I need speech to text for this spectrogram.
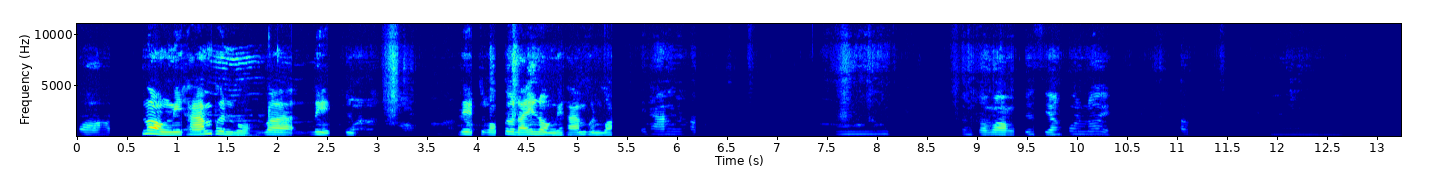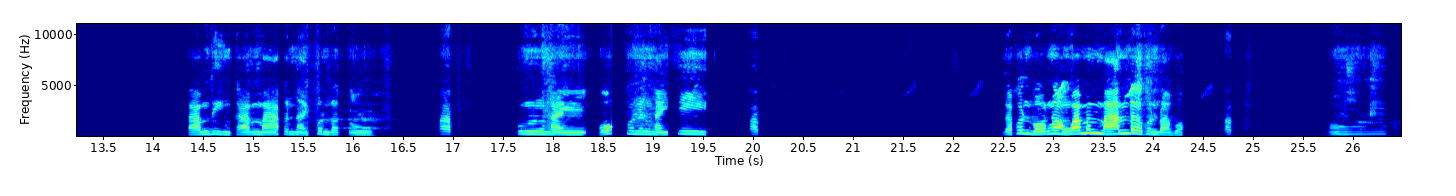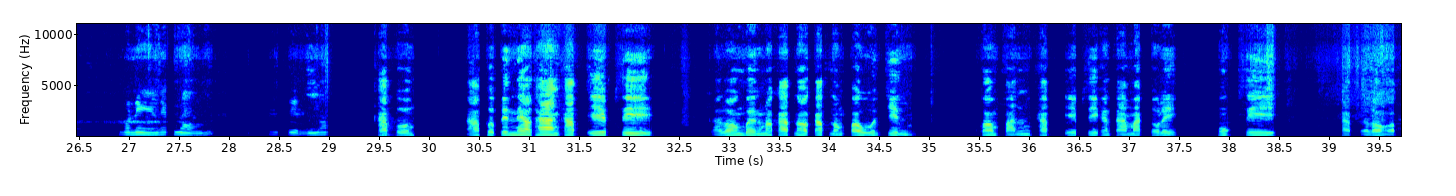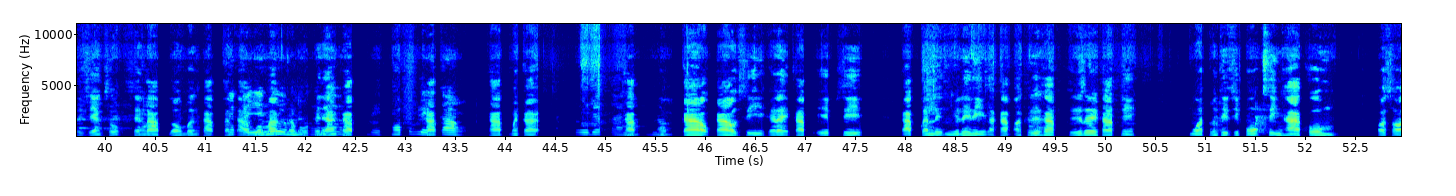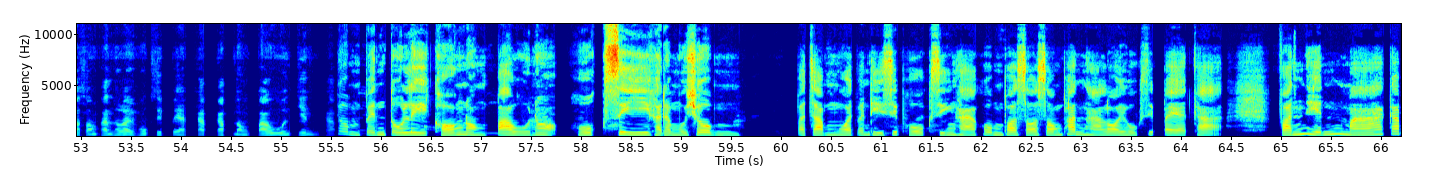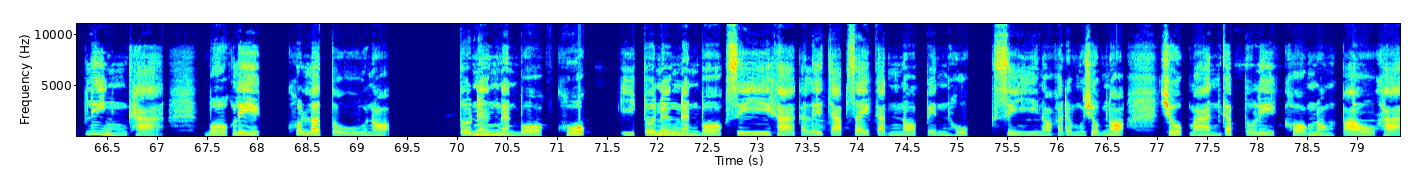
พอครับน้องนี่ถามเพิ่นบ่ว่าเลขสิเลขสิออกตัวใดน้องนี่ถามเพิ่นบ่ไปทานอยู่ครับอืมมันก็บอกเป็นเสียงคนเลยอืมถามลิงถามหมาเพิ่นให้คนละตัวครับผู้หนึงให้หกผู้หนึงให้สี่ครับแล้วเพิ่นบอกน้องว่ามันหมานเด้อเพิ่นว่าบ่ครับ อ๋อบ่แน่เล็กน้อยเต็นเนาะ ครับผมเอาเพื่อเป็นแนวทางครับ AFC ก็ลองเบิ่งเนาะครับเนอกกับน้องเปาวุนจิน ความฝันครับ AFC คันถามมักตัวเลข64ครับก็ลองเอาไปเสี่ยงโชคเสี่ยงลาบลองเบิ่งครับคันถามบ่มักก็บ่เป็นหยังครับ เด็กหกกับเด็กครับเก้าครับมันก็ตัวเดียวกันครับเนาะ6994ก็ได้ครับ AFC กลับกันเล่นอยู่ในนี่แหละครับเอาถือครับถือเลยครับนี่หมวดวันที่16สิงหาคม พศ2568 ครับ กับน้องเปาวุนจินครับ ชมเป็นตัวเลขของน้องเปาเนาะหกสี่ค่ะท่านผู้ชม ประจำงวดวันที่16 สิงหาคม พศ 2568 ค่ะ ฝันเห็นหมากับลิงค่ะ บอกเลขคนละโตวเนาะตัวหนึ่งนั่นบอกหกอีกตัวหนึ่งนั่นบอกสี่ค่ะ ก็เลยจับใส่กันเนาะเป็นหก สี่เนาะค่ะท่านผู้ชมเนาะโชคหมานกับตัวเลขของน้องเปาค่ะ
